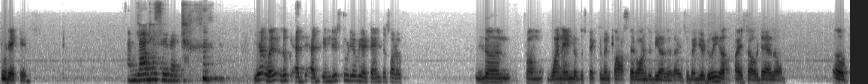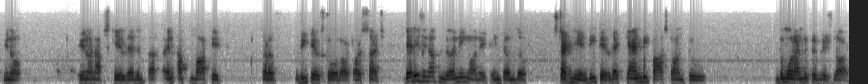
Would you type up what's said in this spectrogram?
two decades. I'm glad you say that. yeah, well, look, at, at, in this studio, we attempt to sort of learn from one end of the spectrum and pass that on to the other, right? So when you're doing a five-star hotel or, uh, you know, you know, an upscale, uh, an upmarket sort of retail store or, or such, there is enough learning on it in terms of strategy and detail that can be passed on to the more underprivileged lot,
